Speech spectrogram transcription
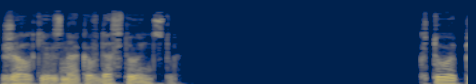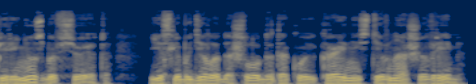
жалких знаков достоинства. Кто перенес бы все это — если бы дело дошло до такой крайности в наше время,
